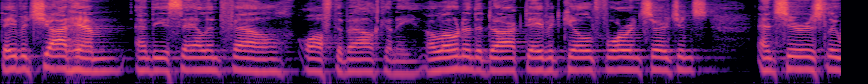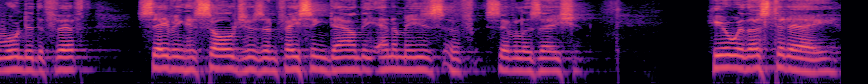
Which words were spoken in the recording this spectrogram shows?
David shot him, and the assailant fell off the balcony. Alone in the dark, David killed four insurgents and seriously wounded the 5th, saving his soldiers and facing down the enemies of civilization. Here with us today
